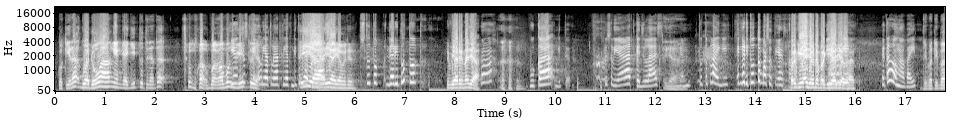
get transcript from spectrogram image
gue kira gue doang yang kayak gitu ternyata semua abang-abang Iya, terus gitu kayak ya. lihat-lihat lihat gitu Iya iya iya bener. Terus tutup, nggak ditutup. Dibiarin aja. Buka gitu. Terus lihat gak jelas gitu Iya. kan. Tutup lagi. Eh nggak ditutup maksudnya. salah. Pergi aja udah pergi Iya, aja pergi. kan. Gak tahu ngapain. Tiba-tiba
